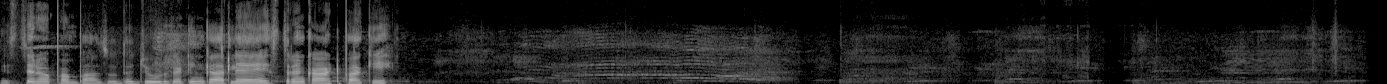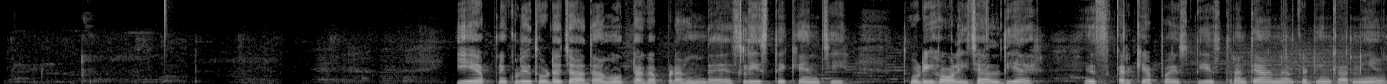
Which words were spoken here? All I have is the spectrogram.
ਇਸ ਤਰ੍ਹਾਂ ਆਪਾਂ ਬਾਜ਼ੂ ਦਾ ਜੋੜ ਕਟਿੰਗ ਕਰ ਲਿਆ ਹੈ ਇਸ ਤਰ੍ਹਾਂ ਕਾਟ ਪਾ ਕੇ ਇਹ ਆਪਣੇ ਕੋਲੇ ਥੋੜਾ ਜ਼ਿਆਦਾ ਮੋਟਾ ਕੱਪੜਾ ਹੁੰਦਾ ਹੈ ਇਸ ਲਈ ਇਸ ਤੇ ਕੈਂਚੀ ਥੋੜੀ ਹੌਲੀ ਚੱਲਦੀ ਹੈ ਇਸ ਕਰਕੇ ਆਪਾਂ ਇਸ ਦੀ ਇਸ ਤਰ੍ਹਾਂ ਧਿਆਨ ਨਾਲ ਕਟਿੰਗ ਕਰਨੀ ਹੈ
